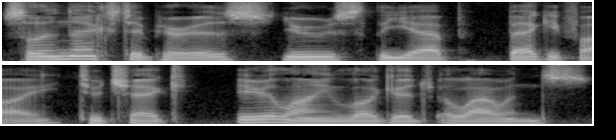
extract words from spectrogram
so the next tip here is use the app bagify to check airline luggage allowance.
